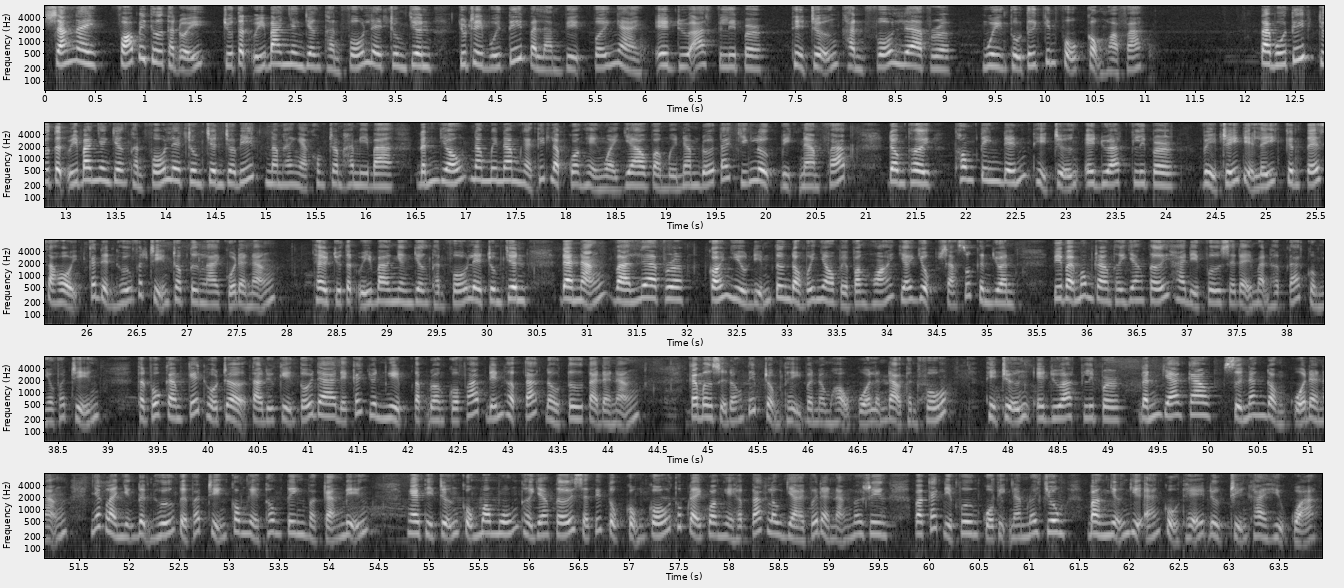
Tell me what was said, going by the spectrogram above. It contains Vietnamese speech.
Sáng nay, Phó Bí thư Thành ủy, Chủ tịch Ủy ban Nhân dân thành phố Lê Trung Chinh chủ trì buổi tiếp và làm việc với ngài Eduard Philippe, thị trưởng thành phố Le Havre, nguyên Thủ tướng Chính phủ Cộng hòa Pháp. Tại buổi tiếp, Chủ tịch Ủy ban Nhân dân thành phố Lê Trung Chinh cho biết năm 2023 đánh dấu 50 năm ngày thiết lập quan hệ ngoại giao và 10 năm đối tác chiến lược Việt Nam-Pháp, đồng thời thông tin đến thị trưởng Eduard Philippe vị trí địa lý, kinh tế xã hội, các định hướng phát triển trong tương lai của Đà Nẵng. Theo Chủ tịch Ủy ban Nhân dân thành phố Lê Trung Chinh, Đà Nẵng và Le Havre có nhiều điểm tương đồng với nhau về văn hóa, giáo dục, sản xuất kinh doanh. Vì vậy mong rằng thời gian tới hai địa phương sẽ đẩy mạnh hợp tác cùng nhau phát triển. Thành phố cam kết hỗ trợ tạo điều kiện tối đa để các doanh nghiệp, tập đoàn của Pháp đến hợp tác đầu tư tại Đà Nẵng. Cảm ơn sự đón tiếp trọng thị và nồng hậu của lãnh đạo thành phố. Thị trưởng Eduard Flipper đánh giá cao sự năng động của Đà Nẵng, nhất là những định hướng về phát triển công nghệ thông tin và cảng biển. Ngài thị trưởng cũng mong muốn thời gian tới sẽ tiếp tục củng cố thúc đẩy quan hệ hợp tác lâu dài với Đà Nẵng nói riêng và các địa phương của Việt Nam nói chung bằng những dự án cụ thể được triển khai hiệu quả.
